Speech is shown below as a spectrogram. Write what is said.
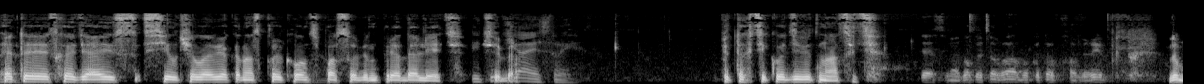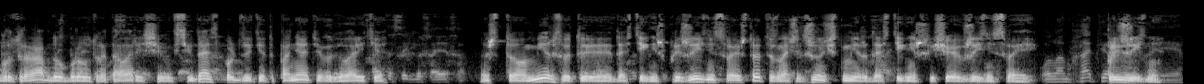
Это исходя из сил человека, насколько он способен преодолеть себя. Петахтиква 19. Доброе утро, Раб, доброе утро, товарищи. Вы всегда используете это понятие, вы говорите, что мир свой ты достигнешь при жизни своей. Что это значит? Что значит мир достигнешь еще и в жизни своей? При жизни.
